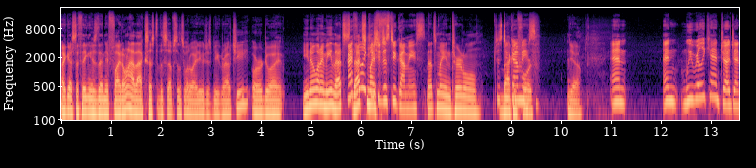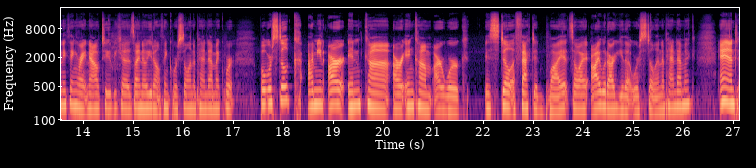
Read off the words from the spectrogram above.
I guess the thing is, then if I don't have access to the substance, what do I do? Just be grouchy, or do I? You know what I mean? That's I feel that's like my you should just do gummies. that's my internal Just back do and gummies. forth. Yeah, And and we really can't judge anything right now too because I know you don't think we're still in a pandemic. We're but we're still c- I mean our income our income our work is still affected by it. So I I would argue that we're still in a pandemic. And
